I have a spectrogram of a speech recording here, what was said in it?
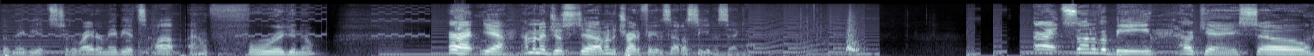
But maybe it's to the right or maybe it's up. I don't friggin' know. Alright, yeah. I'm gonna just, uh, I'm gonna try to figure this out. I'll see you in a second. Alright, son of a bee. Okay, so,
